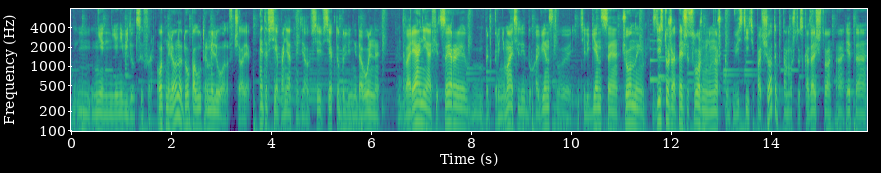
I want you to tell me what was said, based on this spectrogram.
не, я не видел цифр, от миллиона до полутора миллионов миллионов человек. Это все, понятное дело, все, все, кто были недовольны дворяне, офицеры, предприниматели, духовенство, интеллигенция, ученые. Здесь тоже, опять же, сложно немножко ввести эти подсчеты, потому что сказать, что а, это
